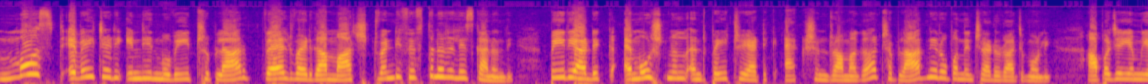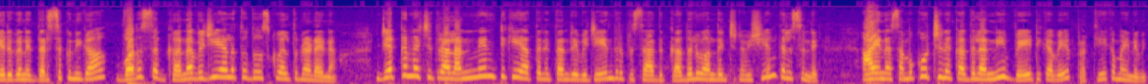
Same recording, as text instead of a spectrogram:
Most awaited Indian movie triple R world వైడ్గా మార్చ్ ట్వంటీ ఫిఫ్త్ రిలీజ్ కానుంది. Periodic emotional and patriotic action డ్రామాగా ట్రిపుల్ ఆర్ని రూపొందించాడు రాజమౌళి. అపజయం ఎరుగని దర్శకునిగా వరుస ఘన విజయాలతో దూసుకువెళ్తున్నాడు ఆయన. జక్కన్న చిత్రాలన్నింటికీ అతని తండ్రి విజేంద్ర ప్రసాద్ కథలు అందించిన విషయం తెలిసిందే. ఆయన సమకూర్చిన కథలన్నీ వేటికవే ప్రత్యేకమైనవి.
